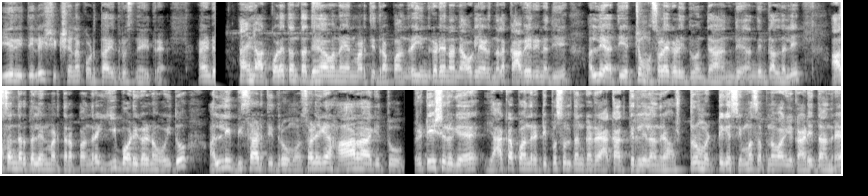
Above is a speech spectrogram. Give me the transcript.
ಈ ರೀತಿಲಿ ಶಿಕ್ಷಣ ಕೊಡ್ತಾ ಇದ್ರು ಸ್ನೇಹಿತರೆ. ಆ್ಯಂಡ್ ಆ್ಯಂಡ್ ಆ ಕೊಳೆತಂಥ ದೇಹವನ್ನು ಏನು ಮಾಡ್ತಿದ್ರಪ್ಪ ಅಂದರೆ ಹಿಂದ್ಗಡೆ ನಾನು ಯಾವಾಗಲೇ ಹೇಳಿದ್ನಲ್ಲ, ಕಾವೇರಿ ನದಿ, ಅಲ್ಲಿ ಅತಿ ಹೆಚ್ಚು ಮೊಸಳೆಗಳಿದ್ವಂತೆ ಅಂದಿ, ಅಂದಿನ ಕಾಲದಲ್ಲಿ. ಆ ಸಂದರ್ಭದಲ್ಲಿ ಏನು ಮಾಡ್ತಾರಪ್ಪ ಅಂದರೆ ಈ ಬಾಡಿಗಳನ್ನ ಒಯ್ದು ಅಲ್ಲಿ ಬಿಸಾಡ್ತಿದ್ರು, ಮೊಸಳೆಗೆ ಹಾರ ಆಗಿತ್ತು. ಬ್ರಿಟಿಷರಿಗೆ ಯಾಕಪ್ಪ ಅಂದರೆ ಟಿಪ್ಪು ಸುಲ್ತಾನ್ ಕಂಡ್ರೆ ಯಾಕೆ ಆಗ್ತಿರ್ಲಿಲ್ಲ ಅಂದರೆ ಅಷ್ಟರ ಮಟ್ಟಿಗೆ ಸಿಂಹ ಸ್ವಪ್ನವಾಗಿ ಕಾಡಿದ್ದ ಅಂದರೆ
